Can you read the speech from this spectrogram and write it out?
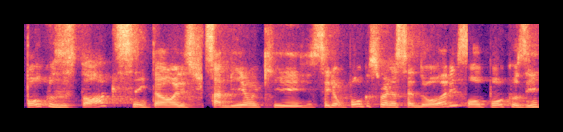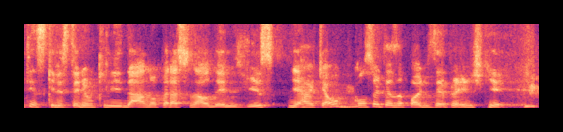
poucos estoques, então eles sabiam que seriam poucos fornecedores ou poucos itens que eles teriam que lidar no operacional deles disso. E a Raquel com certeza pode dizer pra gente que,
